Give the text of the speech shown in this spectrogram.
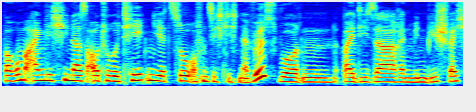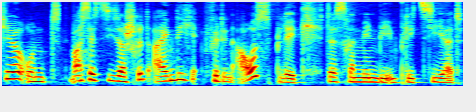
warum eigentlich Chinas Autoritäten jetzt so offensichtlich nervös wurden bei dieser Renminbi-Schwäche und was jetzt dieser Schritt eigentlich für den Ausblick des Renminbi impliziert.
